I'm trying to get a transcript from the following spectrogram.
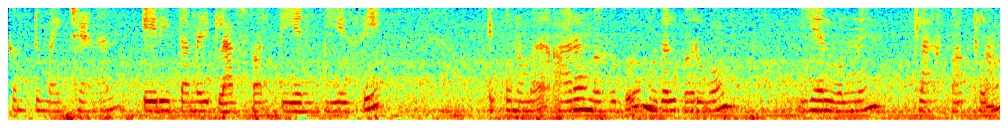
வெல்கம் டு மை சேனல் ஏரி தமிழ் கிளாஸ் ஃபார் டிஎன்பிஎஸ்சி இப்போ நம்ம ஆறாம் வகுப்பு முதல் பருவம் இயல் ஒன்று கிளாஸ் பார்க்கலாம்.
